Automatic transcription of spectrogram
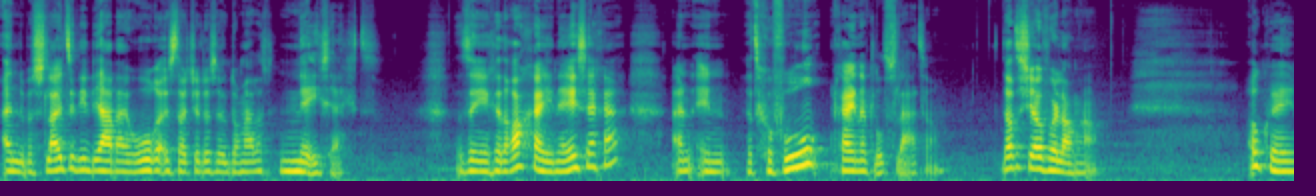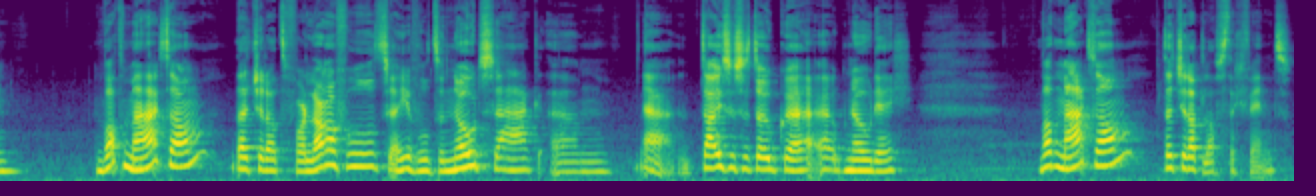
En de besluiten die daarbij horen, is dat je dus ook dan wel eens nee zegt. Dus in je gedrag ga je nee zeggen. En in het gevoel ga je het loslaten. Dat is jouw verlangen. Oké. Wat maakt dan dat je dat verlangen voelt? Je voelt de noodzaak. Ehm, ja, thuis is het ook, uh, ook nodig. Wat maakt dan dat je dat lastig vindt?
